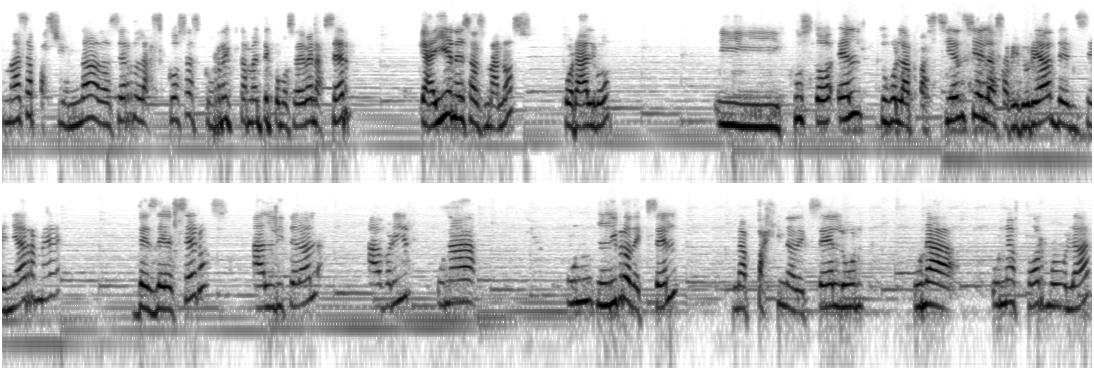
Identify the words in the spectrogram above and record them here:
más apasionada, hacer las cosas correctamente como se deben hacer, caí en esas manos por algo, y justo él tuvo la paciencia y la sabiduría de enseñarme desde ceros al literal abrir una, un libro de Excel, una página de Excel, un, una, una fórmula.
